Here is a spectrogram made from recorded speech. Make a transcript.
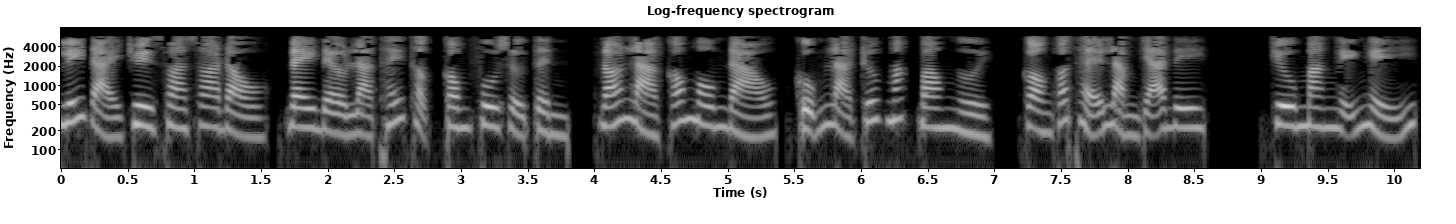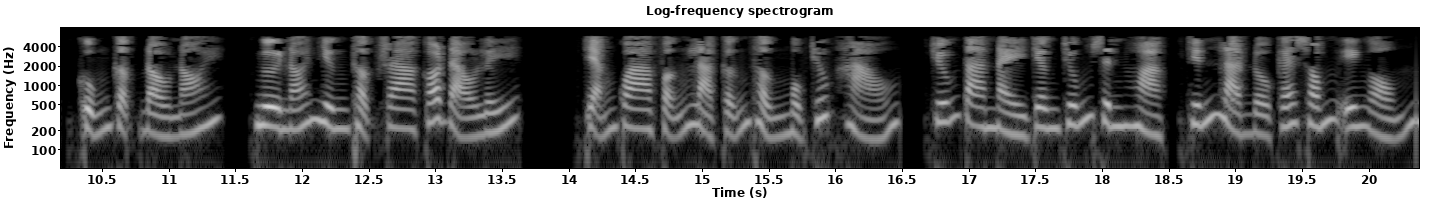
Lý Đại Truy xoa xoa đầu, đây đều là thấy thật công phu sự tình, đó là có môn đạo, cũng là trước mắt bao người, còn có thể làm giả đi. Chu mang nghĩ nghĩ, cũng gật đầu nói, người nói nhưng thật ra có đạo lý. Chẳng qua vẫn là cẩn thận một chút hảo, Chúng ta này dân chúng sinh hoạt, chính là đồ cái sống yên ổn.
